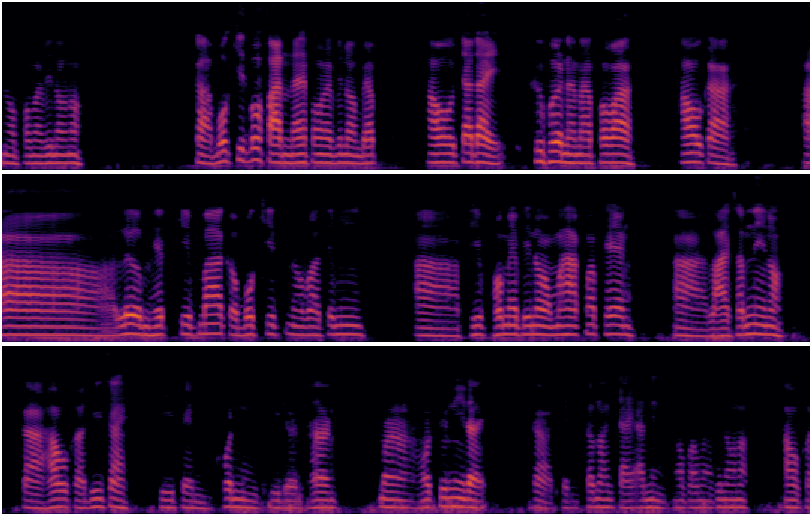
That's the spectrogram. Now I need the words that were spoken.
เนาะพ่อแม่พี่น้องเนาะก็บ่คิดบ่ฝันนะพ่อแม่พี่น้องแบบเฮาจะได้คือเพิ่นนนะเพราะว่าเฮาก็ อ่าเริ่มเฮ็ดคลิปมาก็บ่คิดเนาะว่าจะมีอ่าพี่พ่อแม่พี่น้องมาฮักมาแพงอ่าหลายซ้ำนี้เนาะก็เฮาก็ดีใจที่เป็นคนหนึ่งที่เดินทางมาฮอดจุดนี้ได้ก็เป็นกำลังใจอันหนึ่งเนาะพ่อแม่พี่น้องเนาะเฮาก็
